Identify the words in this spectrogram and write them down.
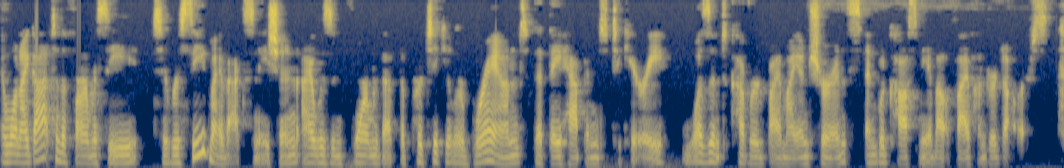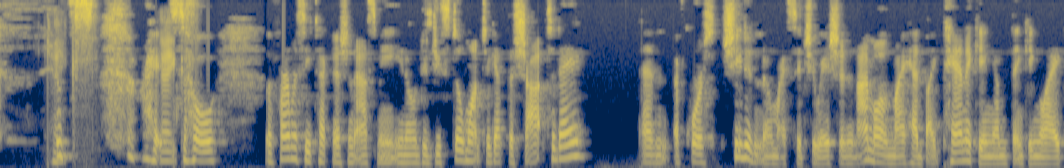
And when I got to the pharmacy to receive my vaccination, I was informed that the particular brand that they happened to carry wasn't covered by my insurance and would cost me about $500. Yikes. right. Yikes. So the pharmacy technician asked me, you know, did you still want to get the shot today? And of course, she didn't know my situation. And I'm on my head, like panicking. I'm thinking, like,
